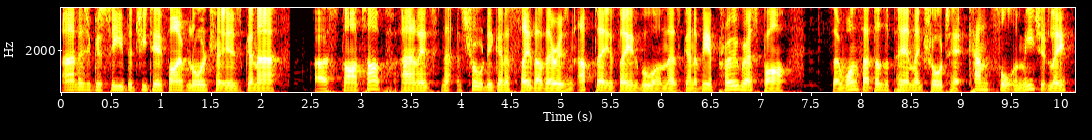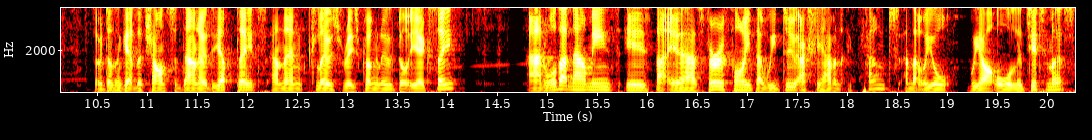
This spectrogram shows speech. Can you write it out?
And as you can see, the GTA 5 launcher is going to uh, start up, and it's shortly going to say that there is an update available and there's going to be a progress bar. So once that does appear, make sure to hit cancel immediately so it doesn't get the chance to download the update, and then close RagePluginhook.exe. And what that now means is that it has verified that we do actually have an account and that we all we are all legitimate.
